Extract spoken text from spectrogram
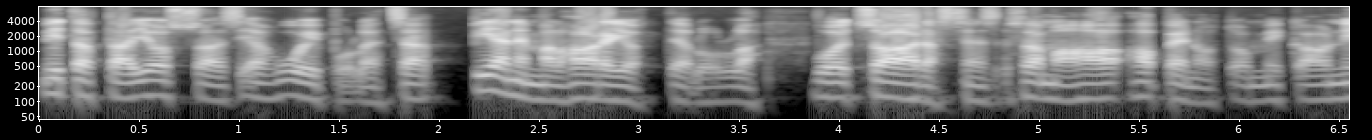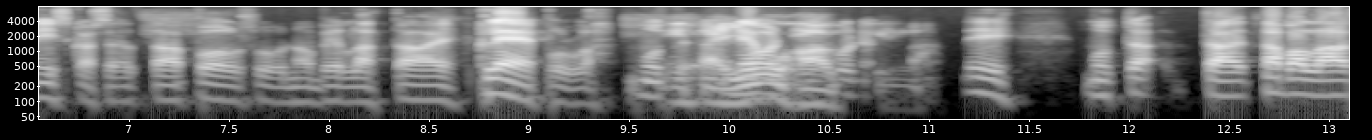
mitataan jossain siellä huipulla, että sä pienemmällä harjoittelulla voit saada sen sama hapenoton, mikä on niskaselta polsuunovilla tai kleepulla. Mutta niin, tai ne on niin, kuin, niin, mutta ta- tavallaan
